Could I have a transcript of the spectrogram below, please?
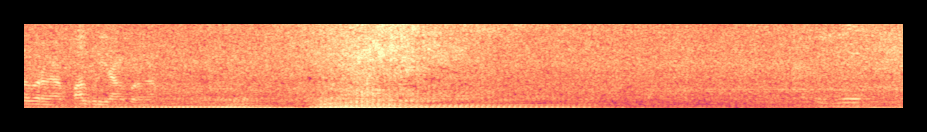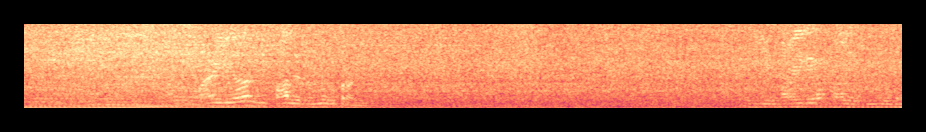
பாருங்க பால் குடிக்கிறாங்க பாருங்க. மழையிலையோ நீ பால் எடுத்து ஊற்றுறாங்க நீ மழையிலையோ பால் எடுத்து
